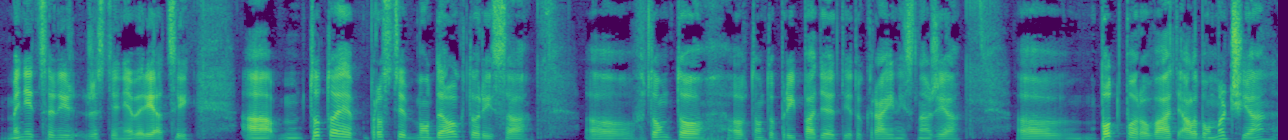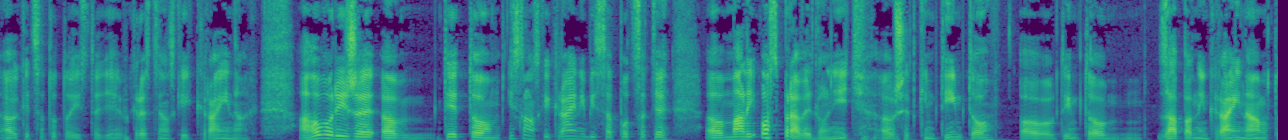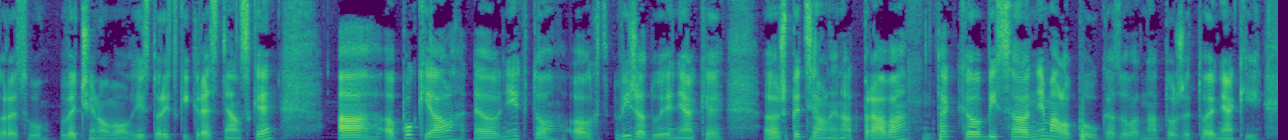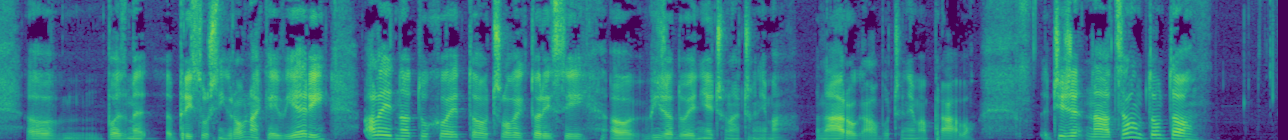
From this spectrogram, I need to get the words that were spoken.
menej že ste neveriaci. A toto je proste model, ktorý sa v tomto, v tomto prípade tieto krajiny snažia podporovať alebo mlčia, eh, keď sa toto isté deje v kresťanských krajinách. A hovorí, že eh, tieto islamské krajiny by sa v podstate mali ospravedlniť všetkým týmto, týmto západným krajinám, ktoré sú väčšinou historicky kresťanské, a pokiaľ e, niekto e, vyžaduje nejaké e, špeciálne nadpráva, tak by sa nemalo poukazovať na to, že to je nejaký povedzme, príslušník rovnakej viery, ale jednoducho je to človek, ktorý si vyžaduje niečo, na čo nemá nárok alebo čo nemá právo. Čiže na celom tomto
